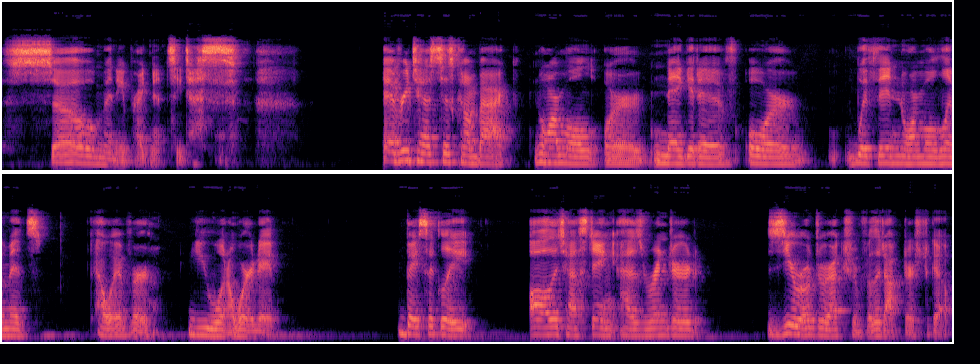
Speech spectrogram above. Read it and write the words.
so many pregnancy tests. Every test has come back normal or negative or within normal limits, however you want to word it. Basically, all the testing has rendered zero direction for the doctors to go.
